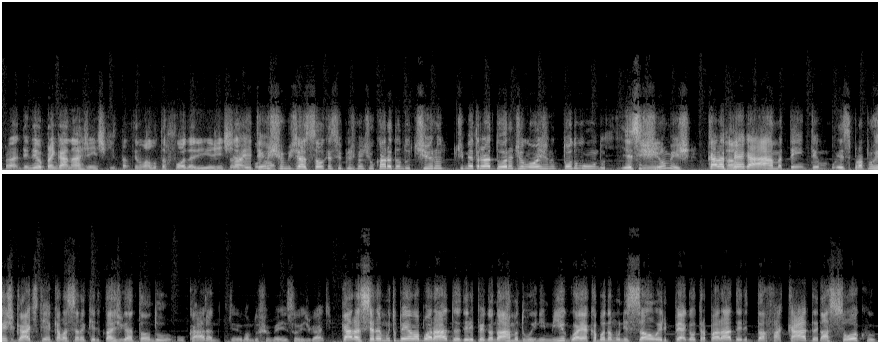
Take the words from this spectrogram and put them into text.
pra, entendeu? Pra enganar a gente que tá tendo uma luta foda ali e a gente Não, já. e tem uns filmes de ação que é simplesmente o cara dando tiro de metralhadora de longe em todo mundo. E esses Sim. filmes, o cara Rambo. pega a arma, tem, tem esse próprio resgate, tem aquela cena que ele tá resgatando o cara, o nome do filme é isso, o resgate? Cara, a cena é muito bem elaborada, dele pegando a arma do inimigo, aí acabando a munição, ele pega outra parada, ele dá facada, dá soco.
